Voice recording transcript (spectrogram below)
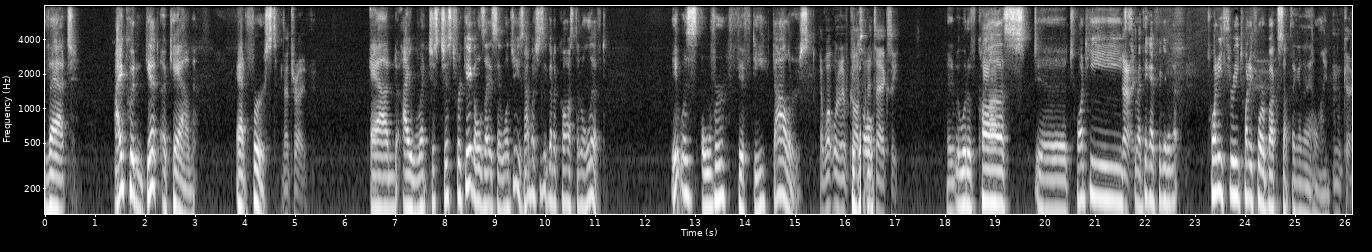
that I couldn't get a cab at first That's right. and I went just just for giggles. I said, "Well, geez, how much is it going to cost in a Lyft?" It was over fifty dollars. And what would it have cost in a taxi? It would have cost uh, twenty. Right. I think I figured it out. 23, 24 bucks, something in that line. Okay.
